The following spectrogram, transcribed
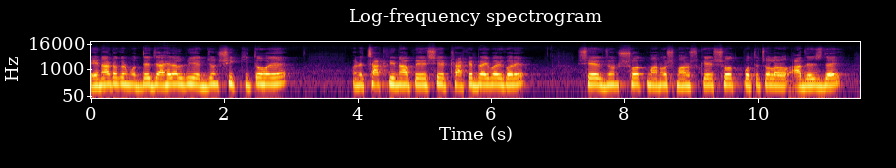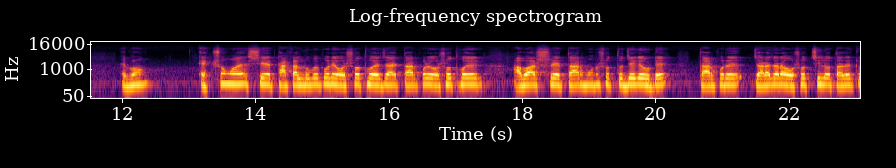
এই নাটকের মধ্যে জাহের আলবি একজন শিক্ষিত হয়ে মানে চাকরি না পেয়ে সে ট্রাকের ড্রাইভারি করে। সে একজন সৎ মানুষ, মানুষকে সৎ পথে চলার আদেশ দেয় এবং এক সময় সে টাকার লোভে পড়ে অসৎ হয়ে যায়, তারপরে অসৎ হয়ে আবার সে তার মনুষ্যত্ব জেগে ওঠে। তারপরে যারা যারা অসৎ ছিল তাদেরকে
